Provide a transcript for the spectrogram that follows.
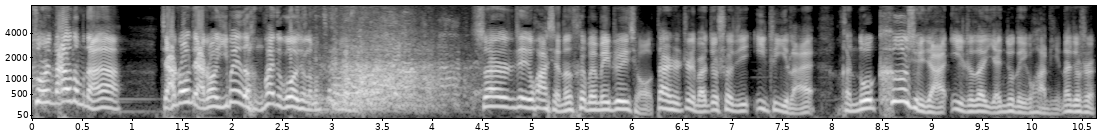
做人哪有那么难啊？假装假装，一辈子很快就过去了吗？虽然这句话显得特别没追求，但是这里边就涉及一直以来很多科学家一直在研究的一个话题，那就是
